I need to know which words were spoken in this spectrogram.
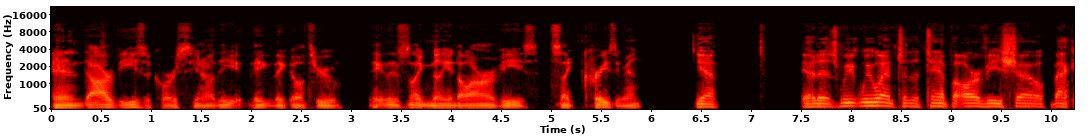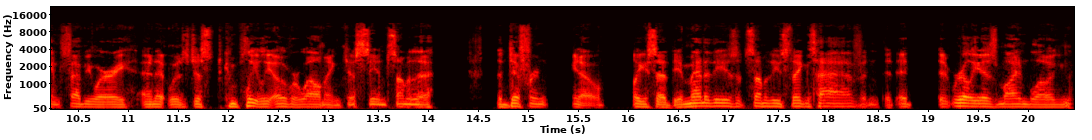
And the RVs, of course, you know, they, they, they go through, they, there's like million dollar RVs. It's like crazy, man. Yeah. It is. We, we went to the Tampa RV show back in February and it was just completely overwhelming just seeing some of the, the different, you know, like you said, the amenities that some of these things have. And it, it, it really is mind blowing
